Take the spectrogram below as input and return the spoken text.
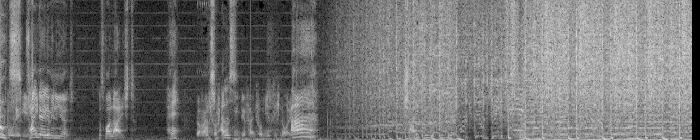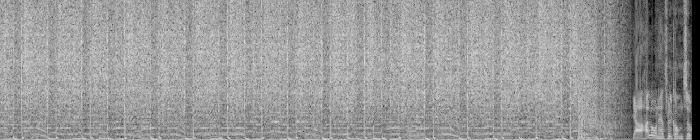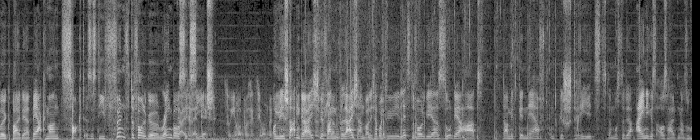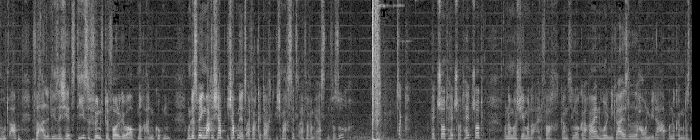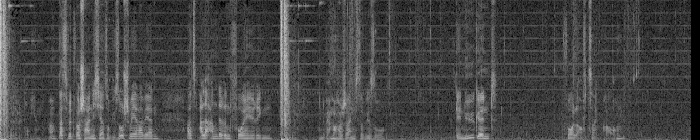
Gut! Feinde eliminiert. Das war leicht. Hä? War das schon alles? Der Feind formiert sich neu. Ah! Scheiße, wir fliegen hier. Ja, hallo und herzlich willkommen zurück bei der Bergmann zockt. Es ist die fünfte Folge Rainbow Six Siege. Und wir starten gleich, wir fangen gleich an, weil ich habe euch die letzte Folge ja so derart damit genervt und gestriezt. Da musste der einiges aushalten, also Hut ab für alle, die sich jetzt diese fünfte Folge überhaupt noch angucken. Und deswegen mache ich, hab, ich habe mir jetzt einfach gedacht, ich mache es jetzt einfach im ersten Versuch. Zack, Headshot, Headshot, Headshot. Und dann marschieren wir da einfach ganz locker rein, holen die Geisel, hauen wieder ab und dann können wir das nächste Level probieren. Das wird wahrscheinlich ja sowieso schwerer werden als alle anderen vorherigen. Und da werden wir wahrscheinlich sowieso genügend Vorlaufzeit brauchen.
